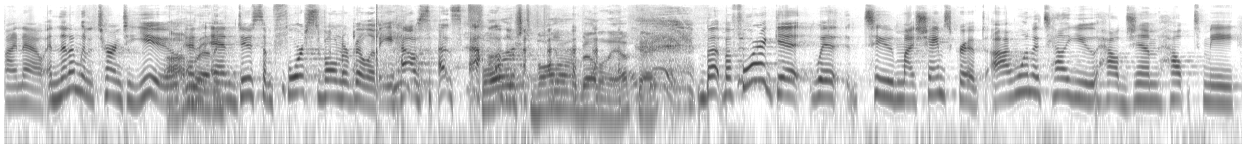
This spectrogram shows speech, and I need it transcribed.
I know. And then I'm going to turn to you and, and, do some forced vulnerability. How's that sound? Forced vulnerability. Okay. But before I get with to my shame script, I want to tell you how Jim helped me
